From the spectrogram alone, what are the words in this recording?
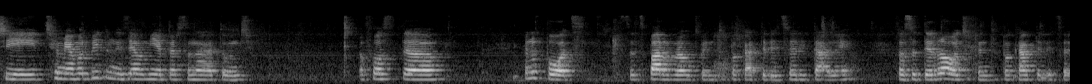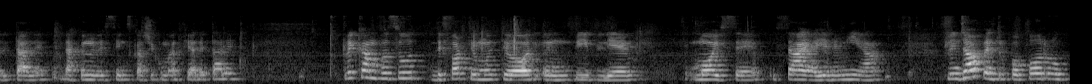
Și ce mi-a vorbit Dumnezeu mie personal atunci a fost că nu poți să-ți par rău pentru păcatele țării tale, sau să te rogi pentru păcatele țării tale, dacă nu le simți ca și cum ar fi ale tale. Cred că am văzut de foarte multe ori în Biblie Moise, Isaia, Ieremia, plângeau pentru poporul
